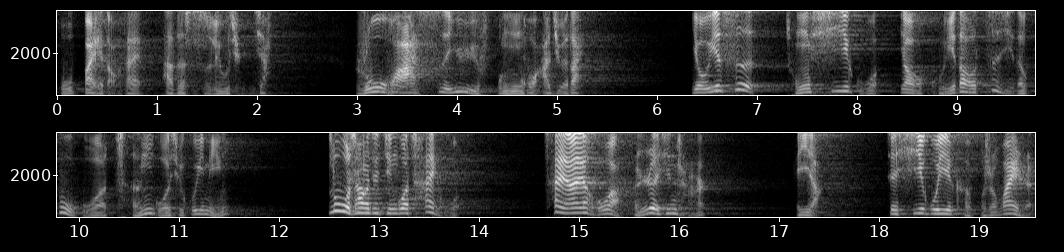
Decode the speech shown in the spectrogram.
不拜倒在她的石榴裙下，如花似玉，风华绝代。有一次，从西国要回到自己的故国陈国去归宁，路上就经过蔡国。蔡哀侯啊，很热心肠。哎呀，这西归可不是外人，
